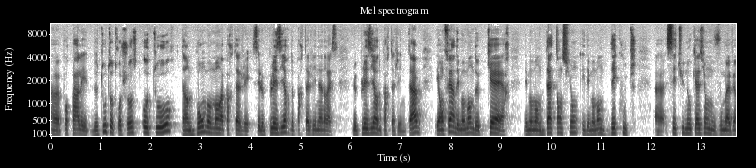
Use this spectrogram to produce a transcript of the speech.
euh, pour parler de toute autre chose autour d'un bon moment à partager. C'est le plaisir de partager une adresse, le plaisir de partager une table et en faire des moments de care, des moments d'attention et des moments d'écoute. Euh, c'est une occasion, vous m'avez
